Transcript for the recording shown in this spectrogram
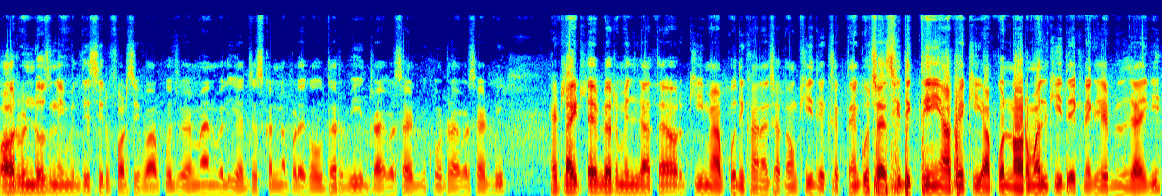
पावर विंडोज़ नहीं मिलती, सिर्फ़ और सिर्फ़ आपको जो है मैनुअली एडजस्ट करना पड़ेगा। उधर भी ड्राइवर साइड भी को ड्राइवर साइड भी हेडलाइट लेवलर मिल जाता है। और की मैं आपको दिखाना चाहता हूँ। की देख सकते हैं। कुछ ऐसी दिखती है यहाँ पे की आपको नॉर्मल की देखने के लिए मिल जाएगी।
